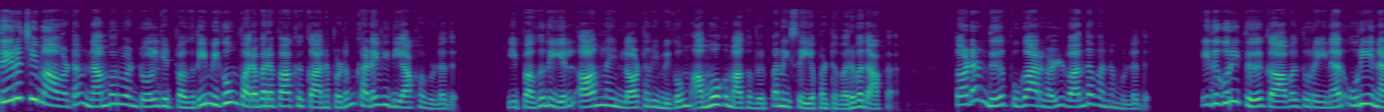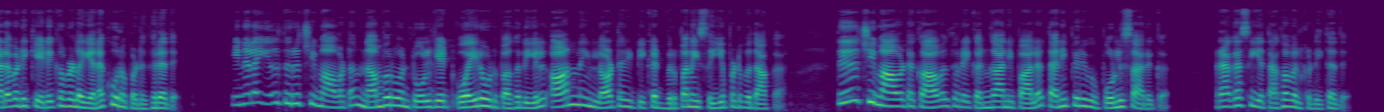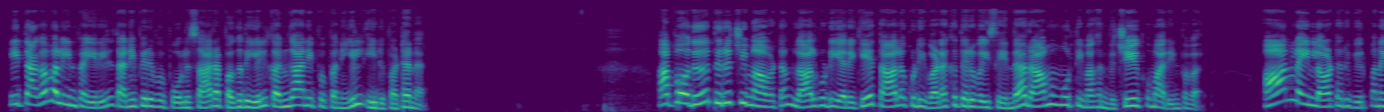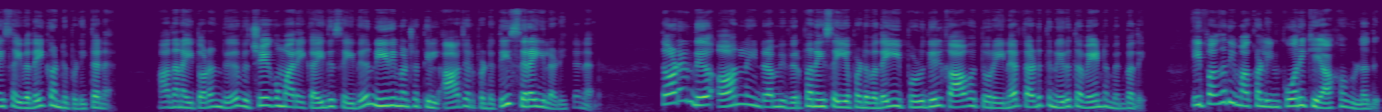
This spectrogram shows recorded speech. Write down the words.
திருச்சி மாவட்டம் number one toll gate பகுதி மிகவும் பரபரப்பாக காணப்படும் கடைவீதியாக உள்ளது. இப்பகுதியில் ஆன்லைன் லாட்டரி மிகவும் அமோகமாக விற்பனை செய்யப்பட்டு வருவதாக தொடர்ந்து புகார்கள் வந்த வண்ணம் உள்ளது. இதுகுறித்து காவல்துறையினர் உரிய நடவடிக்கை எடுக்கவில்லை என கூறப்படுகிறது. இந்நிலையில் திருச்சி மாவட்டம் நம்பர் ஒன் டோல்கேட் ஒய்ரோடு பகுதியில் ஆன்லைன் லாட்டரி டிக்கெட் விற்பனை செய்யப்படுவதாக திருச்சி மாவட்ட காவல்துறை கண்காணிப்பாளர் தனிப்பிரிவு போலீசாருக்கு ரகசிய தகவல் கிடைத்தது. இத்தகவலின் பெயரில் தனிப்பிரிவு போலீசார் அப்பகுதியில் கண்காணிப்பு பணியில் ஈடுபட்டனர். அப்போது திருச்சி மாவட்டம் லால்குடி அருகே தாளக்குடி வடக்கு தெருவை சேர்ந்த ராமமூர்த்தி மகன் விஜயகுமார் என்பவர் ஆன்லைன் லாட்டரி விற்பனை செய்வதை கண்டுபிடித்தனர். அதனைத் தொடர்ந்து விஜயகுமாரை கைது செய்து நீதிமன்றத்தில் ஆஜர்படுத்தி சிறையில் அடைத்தனர். தொடர்ந்து ஆன்லைன் ரம்மி விற்பனை செய்யப்படுவதை இப்பொழுதில் காவல்துறையினர் தடுத்து நிறுத்த வேண்டும் என்பதே இப்பகுதி மக்களின் கோரிக்கையாக உள்ளது.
